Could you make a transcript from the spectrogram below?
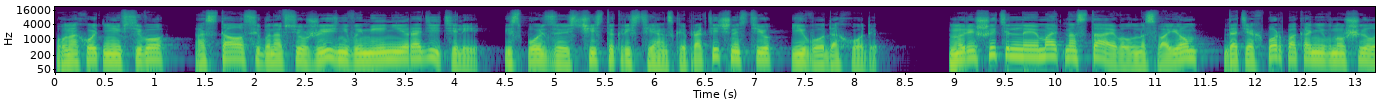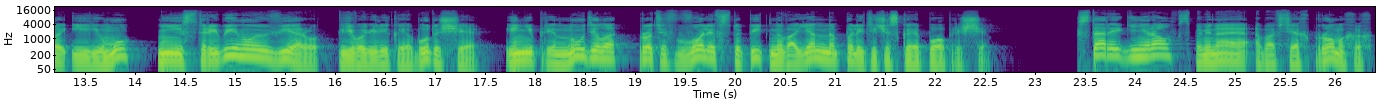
Он охотнее всего остался бы на всю жизнь в имении родителей, используя с чисто крестьянской практичностью его доходы. Но решительная мать настаивала на своем до тех пор, пока не внушила и ему неистребимую веру в его великое будущее и не принудила против воли вступить на военно-политическое поприще. Старый генерал, вспоминая обо всех промахах,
